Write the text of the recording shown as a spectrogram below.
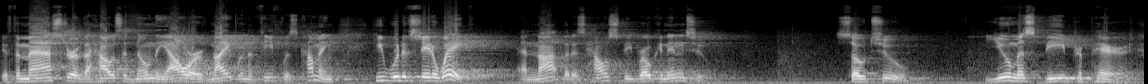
if the master of the house had known the hour of night when the thief was coming, he would have stayed awake and not let his house be broken into. So too, you must be prepared,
